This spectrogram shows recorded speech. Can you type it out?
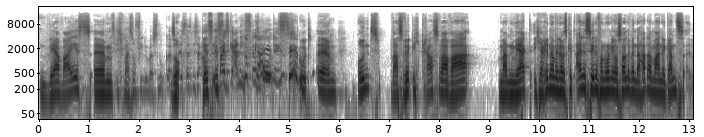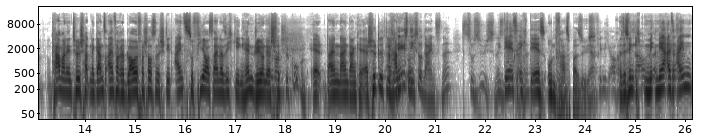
Wer weiß, ähm, ich mal so viel über Snooker so, weiß, das ist auch, das ich ist, weiß gar nicht, ob das geil, gut ist. Sehr gut. Ähm, und was wirklich krass war, war, man merkt, ich erinnere mich noch, es gibt eine Szene von Ronnie O'Sullivan, da hat er mal eine ganz, kam an den Tisch, hat eine ganz einfache blaue verschossen, es steht 1 zu 4 aus seiner Sicht gegen Hendry und er, noch ein schüt- Stück Kuchen. er nein, nein, danke, er schüttelt die Also Hand der ist nicht so deins, ne? Ist zu süß, ne? der ist Zucker, echt, ne? der ist unfassbar süß. Ja, finde ich auch. Also deswegen, ich, me- mehr als ein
